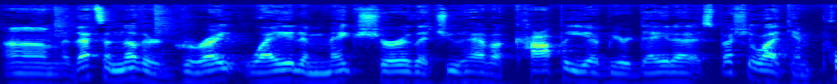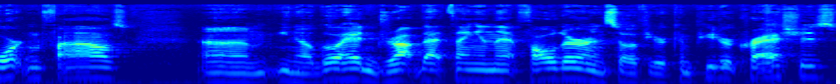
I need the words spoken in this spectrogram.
Um, but that's another great way to make sure that you have a copy of your data, especially like important files um, you know, go ahead and drop that thing in that folder. And so if your computer crashes,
